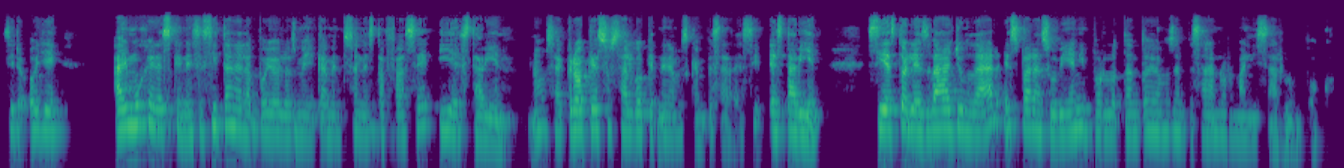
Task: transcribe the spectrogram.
Es decir, oye, hay mujeres que necesitan el apoyo de los medicamentos en esta fase y está bien, ¿no? O sea, creo que eso es algo que tenemos que empezar a decir. Está bien. Si esto les va a ayudar, es para su bien y por lo tanto debemos empezar a normalizarlo un poco.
